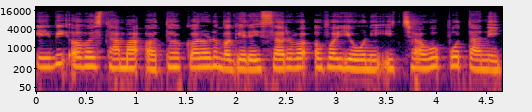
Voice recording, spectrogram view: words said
એવી અવસ્થામાં અંતઃકરણ વગેરે સર્વ અવયવોની ઈચ્છાઓ પોતાની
